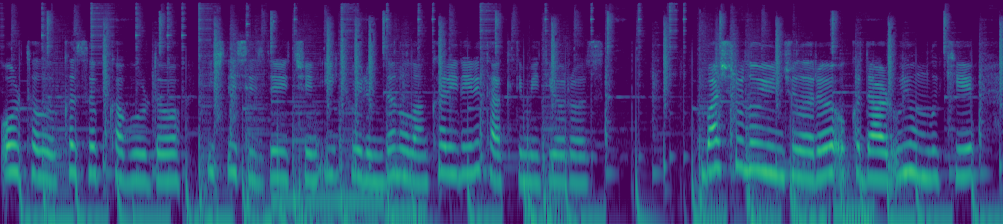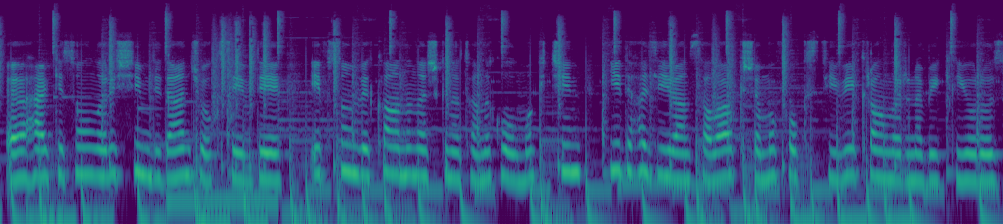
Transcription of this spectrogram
ortalığı kasıp kavurdu. İşte sizler için ilk bölümden olan kareleri takdim ediyoruz. Başrol oyuncuları o kadar uyumlu ki e, herkes onları şimdiden çok sevdi. Efsun ve Kaan'ın aşkına tanık olmak için 7 Haziran Salı akşamı Fox TV ekranlarına bekliyoruz.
